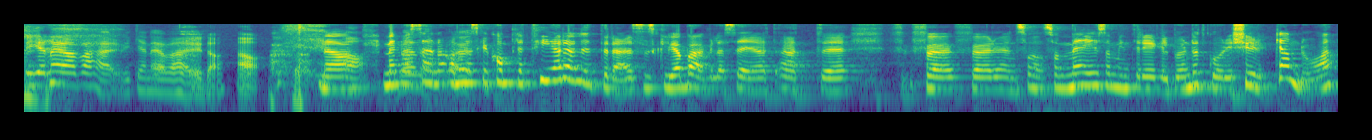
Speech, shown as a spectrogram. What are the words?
vi kan öva här, vi kan öva här idag. Ja. ja. ja men, men sen, om jag ska komplettera lite där så skulle jag bara vilja säga att, att eh, för, för en sån som mig som inte regelbundet går i kyrkan då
